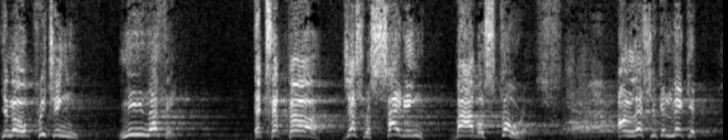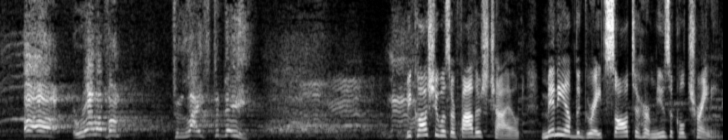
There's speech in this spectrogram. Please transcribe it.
You know, preaching means nothing except uh, just reciting Bible stories, unless you can make it uh, relevant to life today. Because she was her father's child, many of the greats saw to her musical training.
